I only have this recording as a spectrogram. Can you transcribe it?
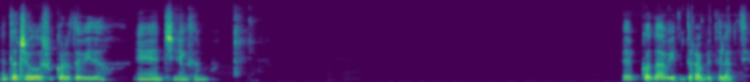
No dlaczego szukasz Dawida? Nie, ja ci nie chcę. Szybko, Dawid, robię te lekcje.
